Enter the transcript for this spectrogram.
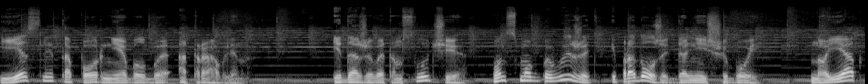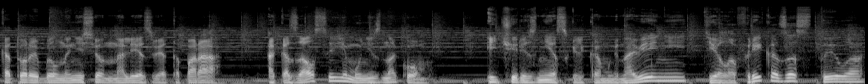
если топор не был бы отравлен. И даже в этом случае он смог бы выжить и продолжить дальнейший бой. Но яд, который был нанесен на лезвие топора, оказался ему незнаком. И через несколько мгновений тело Фрика застыло,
